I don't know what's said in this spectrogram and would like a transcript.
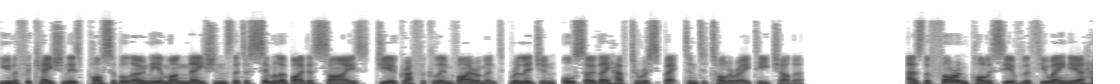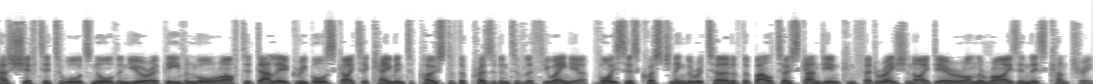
unification is possible only among nations that are similar by their size, geographical environment, religion, also they have to respect and to tolerate each other. As the foreign policy of Lithuania has shifted towards Northern Europe even more after Dalia Grybauskaitė came into post of the President of Lithuania, voices questioning the return of the Baltoscandian Confederation idea are on the rise in this country.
